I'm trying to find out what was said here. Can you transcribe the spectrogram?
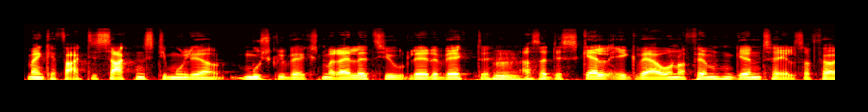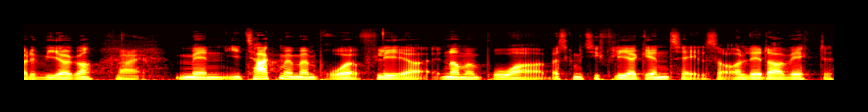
man kan faktisk sagtens stimulere muskelvækst med relativt lette vægte. Mm. Altså det skal ikke være under 15 gentagelser, før det virker. Nej. Men i takt med, at man bruger flere, når man bruger, hvad skal man sige, flere gentagelser og lettere vægte,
